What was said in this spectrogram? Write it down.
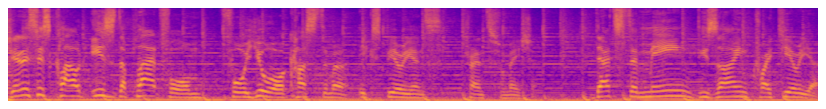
Genesys Cloud is the platform for your customer experience transformation. That's the main design criteria.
